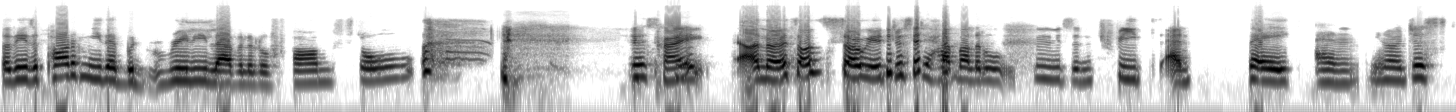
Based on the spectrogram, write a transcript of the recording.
So there's a part of me that would really love a little farm stall. okay. To, I know it sounds so weird just to have my little foods and treats and bake and you know just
